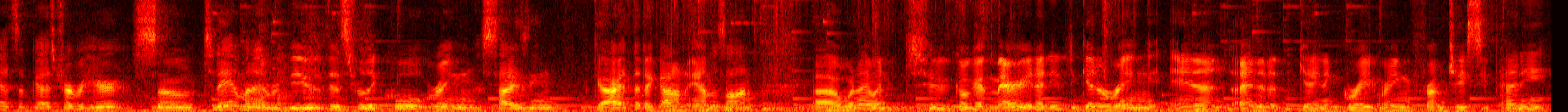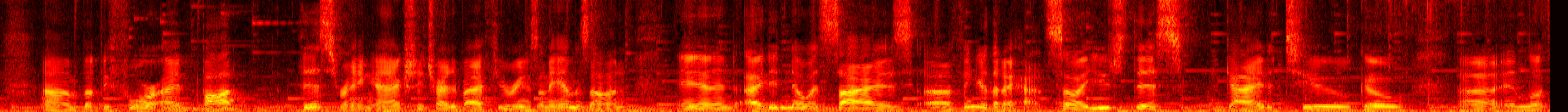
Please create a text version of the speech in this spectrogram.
what's up guys, Trevor here. So today I'm going to review this really cool ring sizing guide that I got on Amazon. Uh, when I went to go get married, I needed to get a ring and I ended up getting a great ring from JCPenney. Um, but before I bought this ring, I actually tried to buy a few rings on Amazon and I didn't know what size uh, finger that I had. So I used this guide to go uh, and look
